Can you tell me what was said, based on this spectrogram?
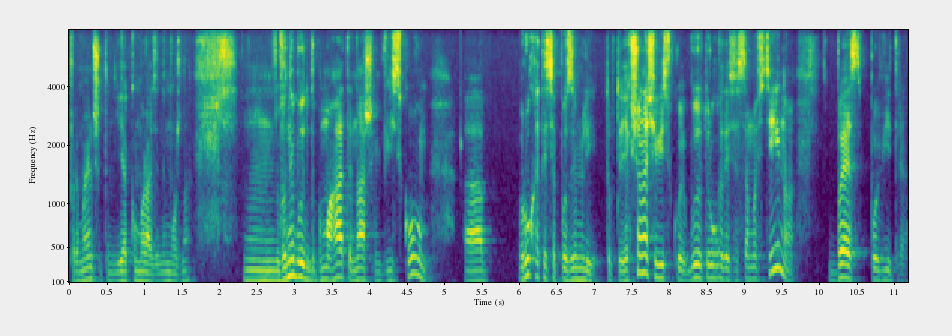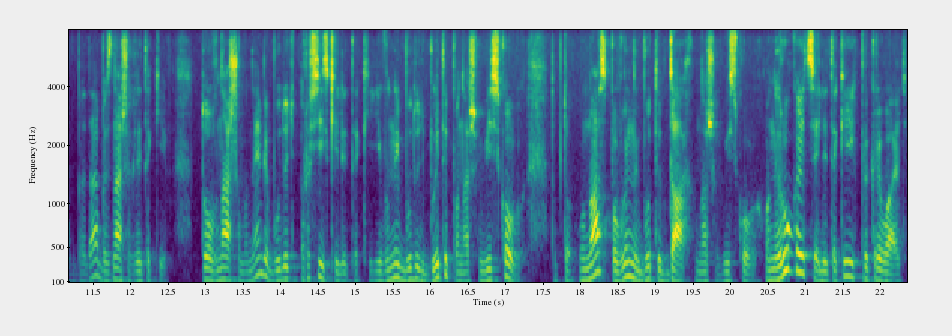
применшити ніякому разі не можна. Вони будуть допомагати нашим військовим. Рухатися по землі, тобто, якщо наші військові будуть рухатися самостійно, без повітря, да, без наших літаків, то в нашому небі будуть російські літаки, і вони будуть бити по нашим військових. Тобто, у нас повинен бути дах наших військових. Вони рухаються, літаки їх прикривають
